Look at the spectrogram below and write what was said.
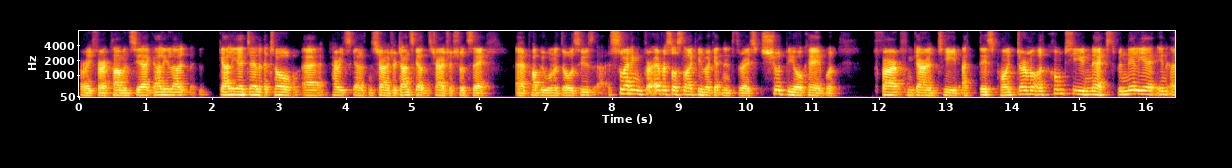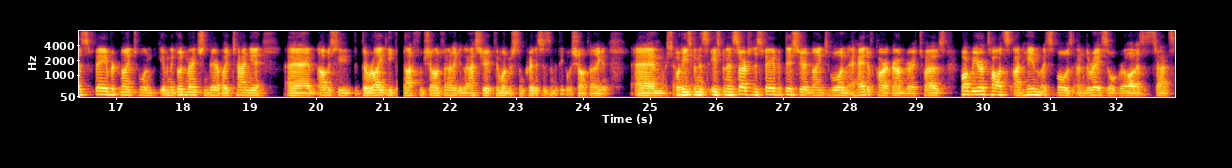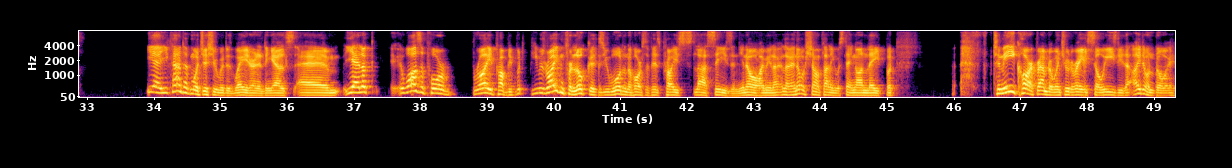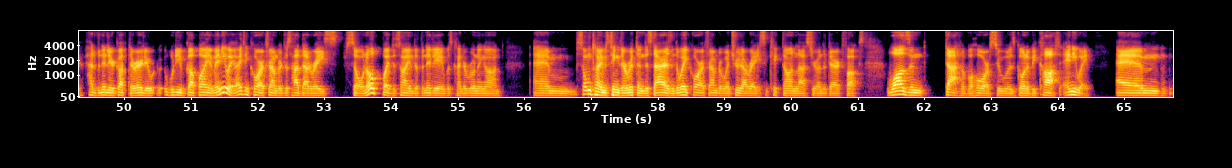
Very fair comments. Yeah, Galia, Galia Des Liteaux, uh, Harry Skelton's charger, Dan Skelton's charger, I should say, uh, probably one of those who's sweating for ever so slightly about getting into the race. Should be okay, but far from guaranteed at this point. Dermot, I'll come to you next. Vanillier as favourite 9 to 1, given a good mention there by Tanya. Um, obviously, the ride he got from Sean Flanagan last year came under some criticism. I think it was Sean Flanagan. Um, yeah, Sean but he's been he's been inserted as favourite this year at 9 to 1, ahead of Corach Rambler at 12s. What were your thoughts on him, I suppose, and the race overall as it stands? Yeah, you can't have much issue with his weight or anything else. Um, yeah, look, it was a poor ride probably, but he was riding for luck as you would on a horse of his price last season. You know, I mean, I, I know Sean Flanagan was staying on late, but to me, Corach Rambler went through the race so easily that I don't know had Vanillier got there earlier, would he have got by him anyway? I think Corach Rambler just had that race sewn up by the time that Vanillier was kind of running on. Um, sometimes things are written in the stars, and the way Corach Rambler went through that race and kicked on last year under Derek Fox wasn't that of a horse who was going to be caught anyway. Um,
